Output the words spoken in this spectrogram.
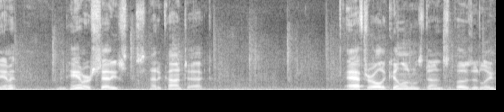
Damn it. I mean, Hammer said he's had a contact. After all the killing was done, supposedly.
